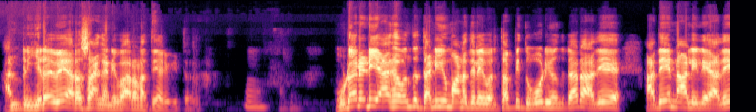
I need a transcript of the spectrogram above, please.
அன்று இரவே அரசாங்க நிவாரணத்தை அறிவித்தது. உடனடியாக வந்து தனி விமானத்திலே இவர் தப்பித்து ஓடி வந்துட்டார். அதே அதே நாளிலே அதே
